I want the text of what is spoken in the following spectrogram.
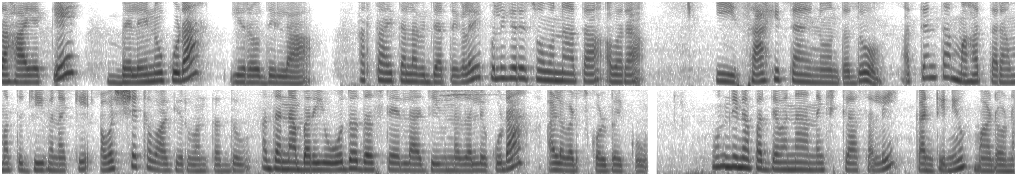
ಸಹಾಯಕ್ಕೆ ಬೆಲೆನೂ ಕೂಡ ಇರೋದಿಲ್ಲ. ಅರ್ಥ ಆಯ್ತಲ್ಲ ವಿದ್ಯಾರ್ಥಿಗಳೇ? ಪುಲಿಗೆರೆ ಸೋಮನಾಥ ಅವರ ಈ ಸಾಹಿತ್ಯ ಎನ್ನುವಂಥದ್ದು ಅತ್ಯಂತ ಮಹತ್ತರ ಮತ್ತು ಜೀವನಕ್ಕೆ ಅವಶ್ಯಕವಾಗಿರುವಂಥದ್ದು. ಅದನ್ನು ಬರೀ ಓದೋದಷ್ಟೇ ಅಲ್ಲ, ಜೀವನದಲ್ಲೂ ಕೂಡ ಅಳವಡಿಸ್ಕೊಳ್ಬೇಕು. ಮುಂದಿನ ಪದ್ಯವನ್ನು ನೆಕ್ಸ್ಟ್ ಕ್ಲಾಸಲ್ಲಿ ಕಂಟಿನ್ಯೂ ಮಾಡೋಣ.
